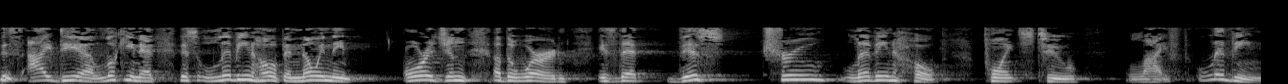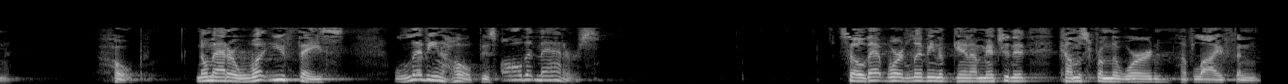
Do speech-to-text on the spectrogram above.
this idea looking at this living hope and knowing the origin of the word is that this true living hope points to life. Living hope. No matter what you face, living hope is all that matters. So that word living, again, I mentioned it, comes from the word of life. And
